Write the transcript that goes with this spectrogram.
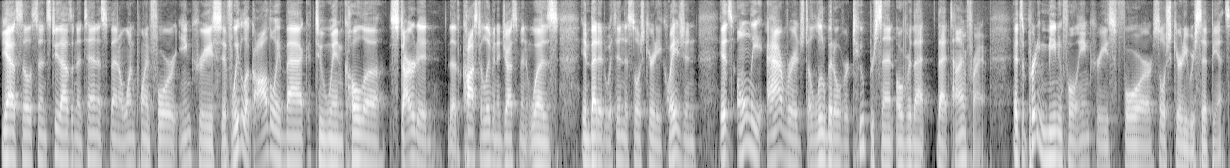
Yeah, so since 2010, it's been a 1.4 increase. If we look all the way back to when COLA started, the cost of living adjustment was embedded within the Social Security equation. It's only averaged a little bit over two percent over that that time frame. It's a pretty meaningful increase for Social Security recipients.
